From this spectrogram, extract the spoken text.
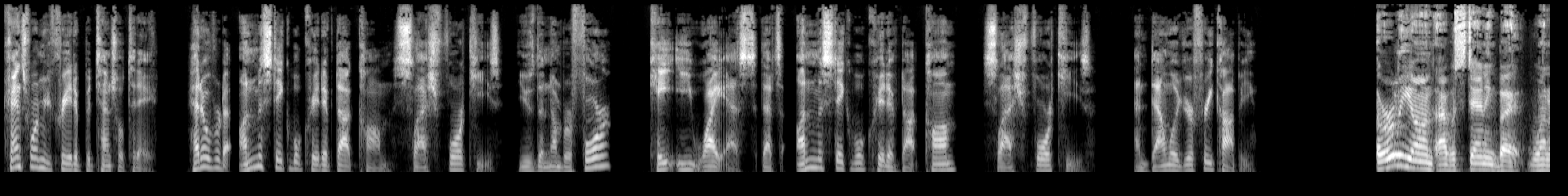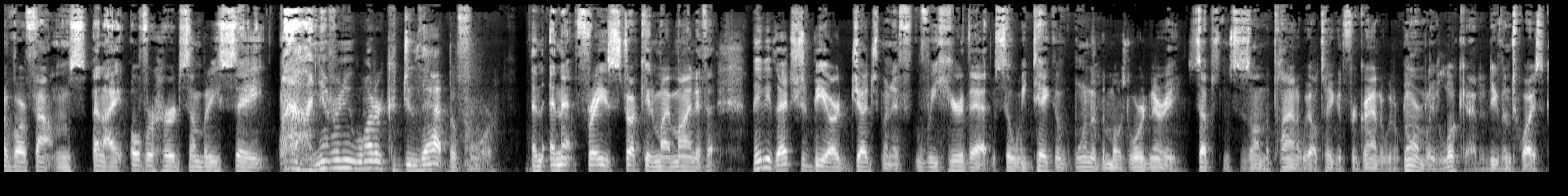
Transform your creative potential today. Head over to unmistakablecreative.com slash four keys. Use the number four, K E Y S. That's unmistakablecreative.com slash four keys and download your free copy. Early on, I was standing by one of our fountains and I overheard somebody say, Wow, I never knew water could do that before. And and that phrase struck in my mind. I thought maybe that should be our judgment if we hear that. So we take a, one of the most ordinary substances on the planet. We all take it for granted. We don't normally look at it even twice.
